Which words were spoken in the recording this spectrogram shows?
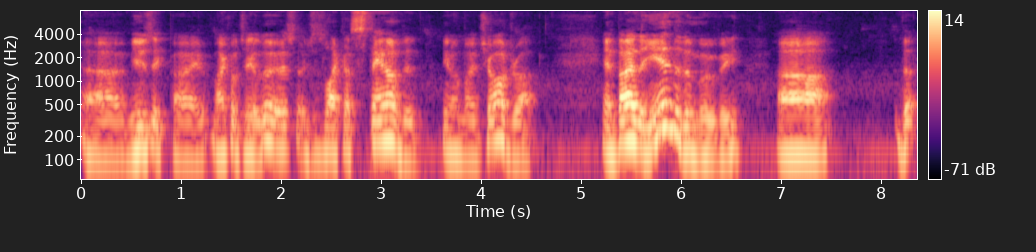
uh, music by Michael J. Lewis, I was just like astounded. You know, my jaw dropped. And by the end of the movie, uh, the,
